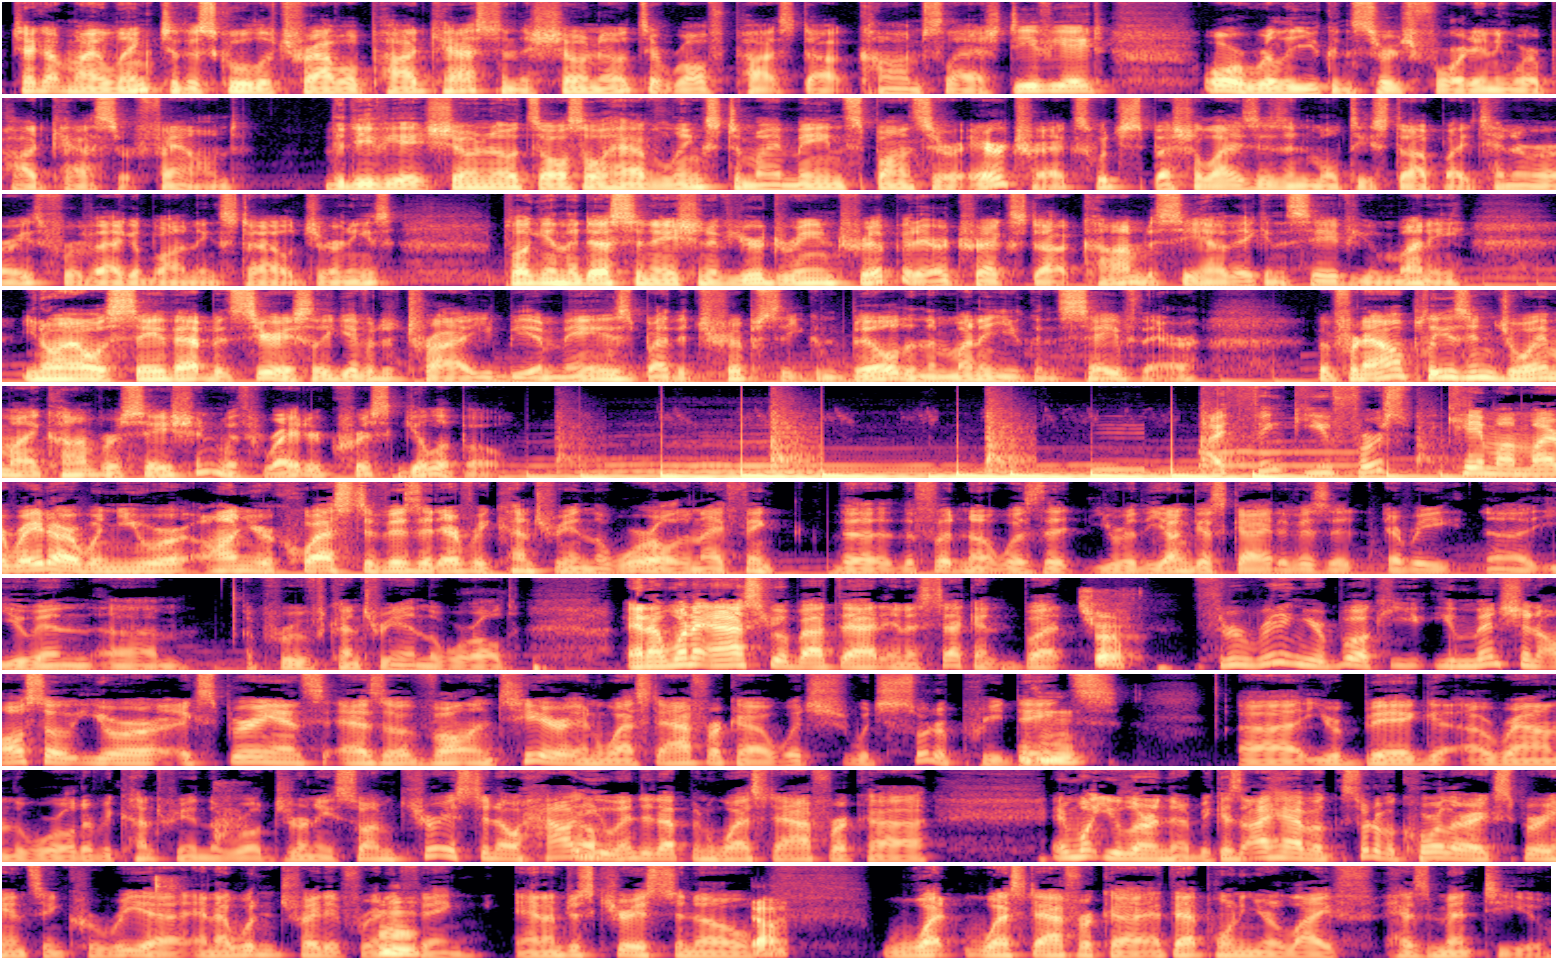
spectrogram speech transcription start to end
Check out my link to the School of Travel podcast in the show notes at rolfpotts.com slash deviate, or really you can search for it anywhere podcasts are found. The Deviate show notes also have links to my main sponsor, AirTreks, which specializes in multi stop itineraries for vagabonding style journeys. Plug in the destination of your dream trip at airtreks.com to see how they can save you money. You know, I always say that, but seriously, give it a try. You'd be amazed by the trips that you can build and the money you can save there. But for now, please enjoy my conversation with writer Chris Guillebeau. I think you first came on my radar when you were on your quest to visit every country in the world, and I think the the footnote was that you were the youngest guy to visit every uh, UN um, approved country in the world. And I want to ask you about that in a second, but sure. through reading your book, you, you mentioned also your experience as a volunteer in West Africa, which which sort of predates mm-hmm. uh, your big around the world, every country in the world journey. So I'm curious to know how yeah. you ended up in West Africa and what you learned there, because I have a sort of a corollary experience in Korea, and I wouldn't trade it for mm. anything. Mm. And I'm just curious to know. Yeah what West Africa at that point in your life has meant to you.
